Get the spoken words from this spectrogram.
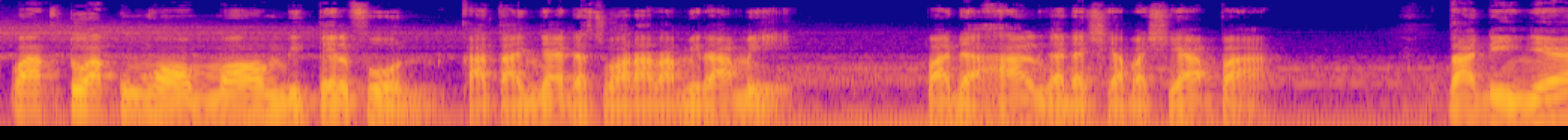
Waktu aku ngomong di telepon Katanya ada suara rame-rame. Padahal nggak ada siapa-siapa. Tadinya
